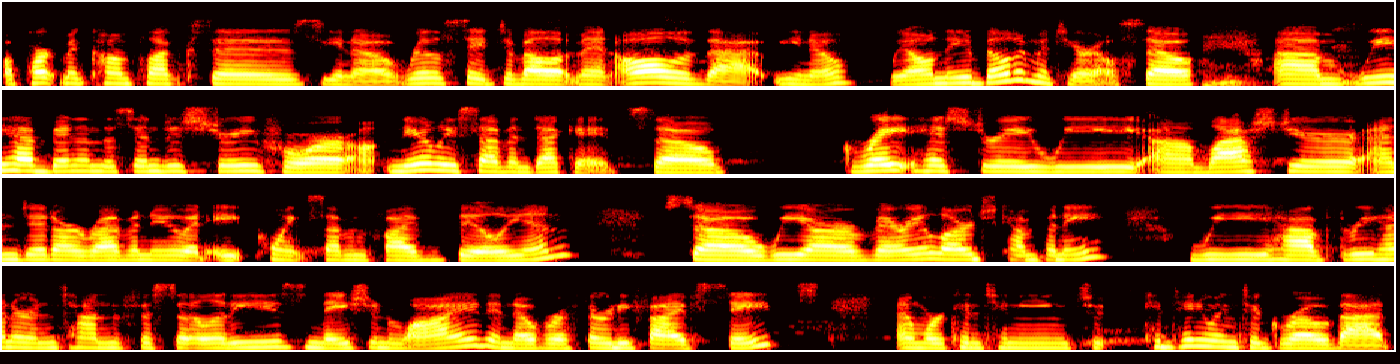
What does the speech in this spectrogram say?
apartment complexes, you know, real estate development, all of that, you know, we all need building materials. So, mm-hmm. um, we have been in this industry for uh, nearly seven decades. So, great history. We um, last year ended our revenue at 8.75 billion. So we are a very large company. We have 310 facilities nationwide in over 35 states, and we're continuing to continuing to grow that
